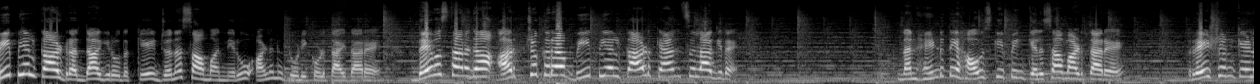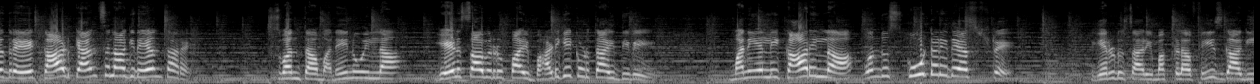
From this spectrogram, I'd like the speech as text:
ಬಿಪಿಎಲ್ ಕಾರ್ಡ್ ರದ್ದಾಗಿರೋದಕ್ಕೆ ಜನಸಾಮಾನ್ಯರು ಅಳಲು ತೋಡಿಕೊಳ್ತಾ ಇದ್ದಾರೆ. ದೇವಸ್ಥಾನದ ಅರ್ಚಕರ ಬಿಪಿಎಲ್ ಕಾರ್ಡ್ ಕ್ಯಾನ್ಸಲ್ ಆಗಿದೆ. ನನ್ನ ಹೆಂಡತಿ ಹೌಸ್ ಕೀಪಿಂಗ್ ಕೆಲಸ ಮಾಡ್ತಾರೆ. ರೇಷನ್ ಕೇಳಿದ್ರೆ ಕಾರ್ಡ್ ಕ್ಯಾನ್ಸಲ್ ಆಗಿದೆ ಅಂತಾರೆ. ಸ್ವಂತ ಮನೇನೂ ಇಲ್ಲ. ಏಳು ಸಾವಿರ ರೂಪಾಯಿ ಬಾಡಿಗೆ ಕೊಡ್ತಾ ಇದ್ದೀವಿ. ಮನೆಯಲ್ಲಿ ಕಾರ್ ಇಲ್ಲ. ಒಂದು ಸ್ಕೂಟರ್ ಇದೆ ಅಷ್ಟೇ. ಎರಡು ಸಾರಿ ಮಕ್ಕಳ ಫೀಸ್ಗಾಗಿ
